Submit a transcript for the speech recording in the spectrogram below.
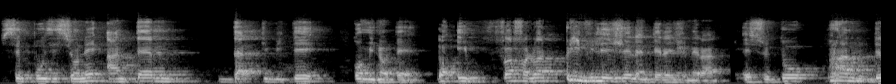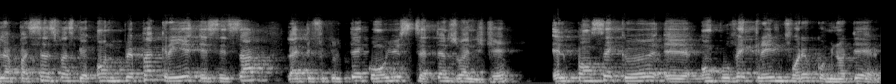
se positionner en termes d'activité communautaire. Donc, il va falloir privilégier l'intérêt général et surtout prendre de la patience parce qu'on ne peut pas créer, et c'est ça la difficulté qu'ont eu certaines ONG. Elles pensaient qu'on eh, pouvait créer une forêt communautaire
